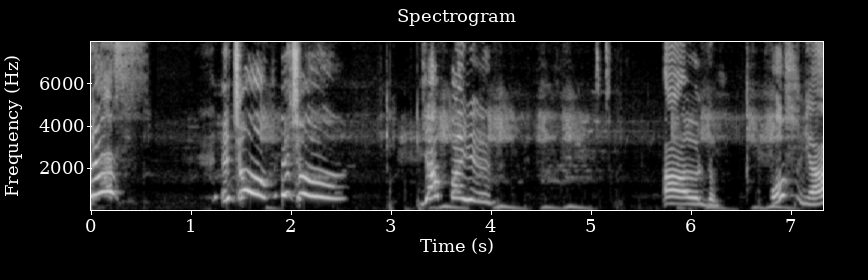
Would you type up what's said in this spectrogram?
Yes. Eco Eco. Yapmayın. Aa öldüm. Olsun ya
